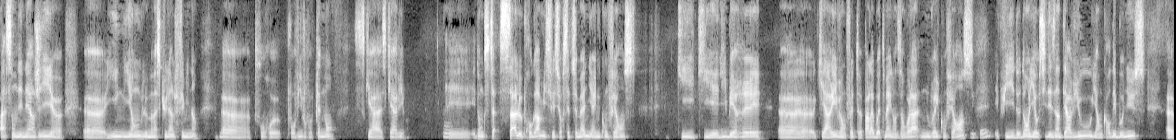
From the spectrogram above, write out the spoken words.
à son énergie euh, euh, yin yang, le masculin, le féminin, euh, pour pour vivre pleinement ce qu'il y a ce qu'il y a à vivre. Et, et, donc ça, ça, le programme, il se fait sur cette semaine. Il y a une conférence qui qui est libérée. Euh, qui arrive en fait par la boîte mail en disant voilà nouvelle conférence et puis dedans il y a aussi des interviews il y a encore des bonus euh,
